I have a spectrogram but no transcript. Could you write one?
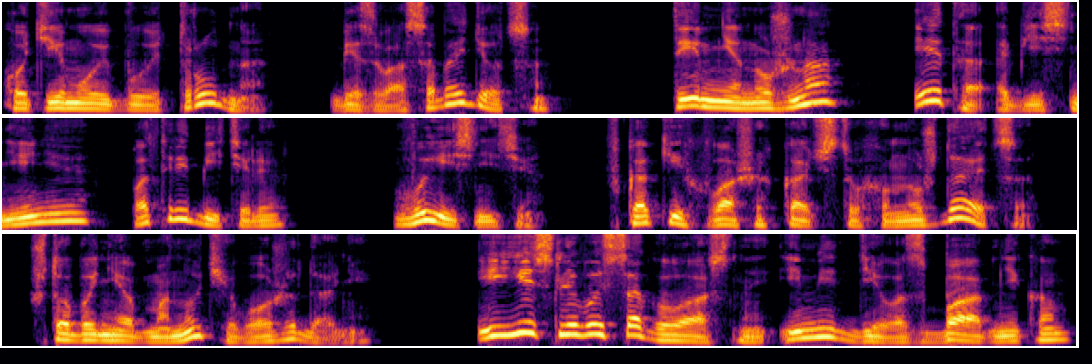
хоть ему и будет трудно, без вас обойдется. «Ты мне нужна» – это объяснение потребителя. Выясните, в каких ваших качествах он нуждается, чтобы не обмануть его ожиданий. И если вы согласны иметь дело с бабником,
